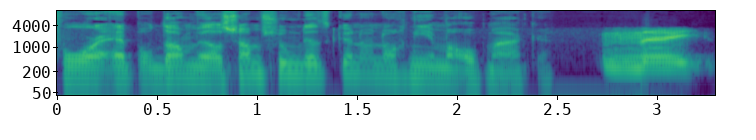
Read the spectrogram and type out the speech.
voor Apple, dan wel Samsung... dat kunnen we nog niet helemaal opmaken. Nee,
